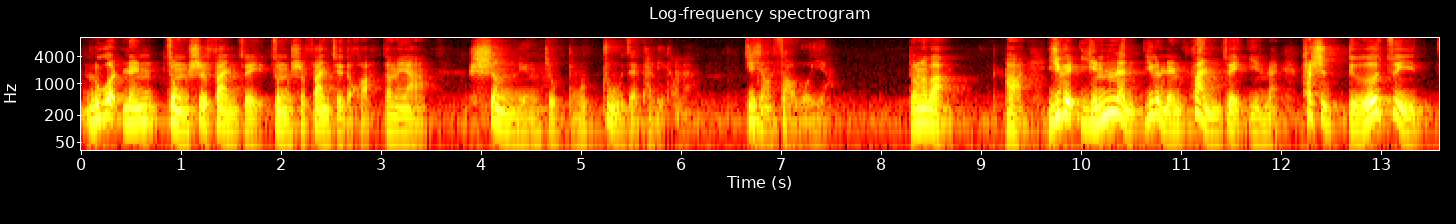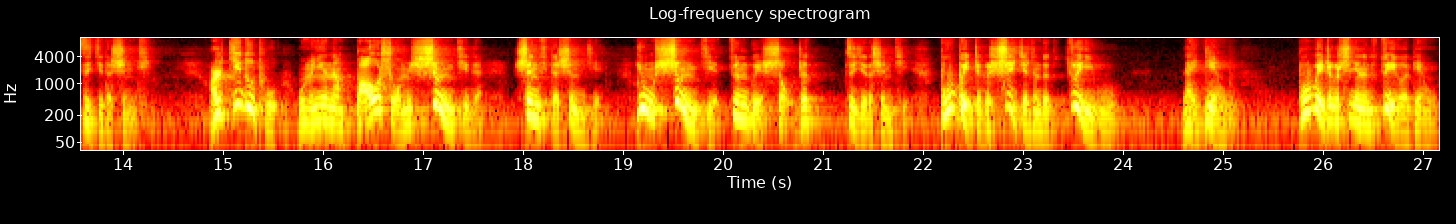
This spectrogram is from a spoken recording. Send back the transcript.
如果人总是犯罪，总是犯罪的话，怎么样？圣灵就不住在他里头了，就像扫罗一样，懂了吧？啊，一个淫乱，一个人犯罪淫乱，他是得罪自己的身体，而基督徒，我们应当保守我们圣体的身体的圣洁，用圣洁尊贵守着。自己的身体不被这个世界上的罪物来玷污，不被这个世界上的罪恶玷污，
